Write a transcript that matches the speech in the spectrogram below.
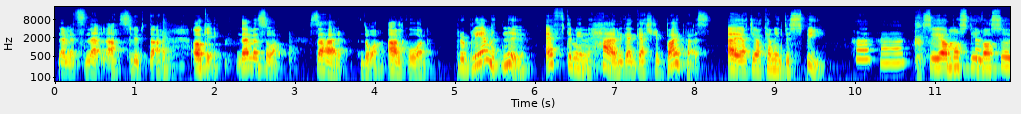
Nej men snälla, sluta. Okej, nej men så. Så här då, alkohol. Problemet nu, efter min härliga gastric bypass, är ju att jag kan inte spy. Så jag måste ju vara så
